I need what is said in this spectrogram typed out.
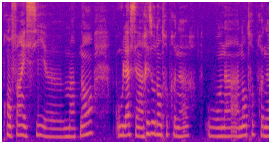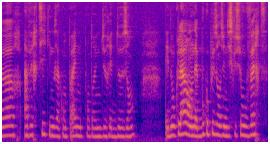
prend fin ici maintenant, où là c'est un réseau d'entrepreneurs où on a un entrepreneur averti qui nous accompagne pendant une durée de deux ans. Et donc là, on est beaucoup plus dans une discussion ouverte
